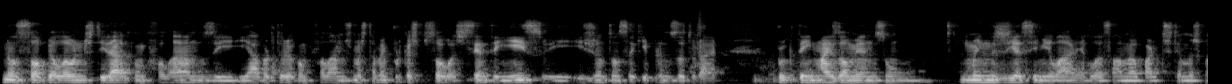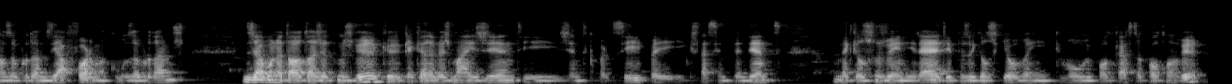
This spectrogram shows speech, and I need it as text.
Não só pela honestidade com que falamos e, e a abertura com que falamos, mas também porque as pessoas sentem isso e, e juntam-se aqui para nos aturar, porque têm mais ou menos um, uma energia similar em relação à maior parte dos temas que nós abordamos e à forma como os abordamos. Desejar bom Natal a toda a gente nos vê, que, que, é cada vez mais gente e gente que participa e que está sempre pendente, naqueles que nos veem em direto e depois aqueles que ouvem que vão ouvir o podcast ou que voltam a ver.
